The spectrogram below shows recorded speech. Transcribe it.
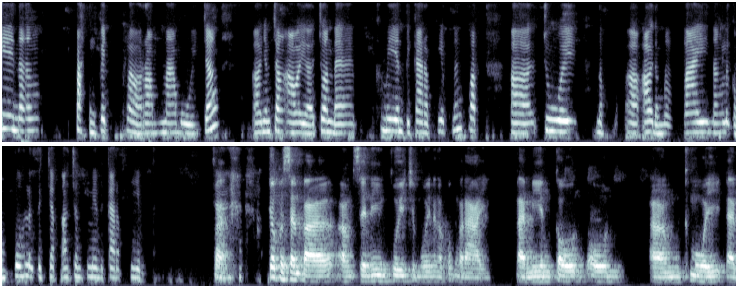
ងាយនឹងប៉ះទង្គិចផ្លូវអារម្មណ៍ណាមួយអញ្ចឹង ខ្ញុំចង់ឲ្យជនដែលគ្មានពិការភាពហ្នឹងគាត់ជួយឲ្យតម្លៃនិងលើកកម្ពស់លើកទឹកចិត្តដល់ជនមានពិការភាពចា៎ចុះប្រសិនបើសេនីអង្គុយជាមួយនឹងឪពុកម្ដាយដែលមានកូនប្អូនអឺក្មួយដែល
